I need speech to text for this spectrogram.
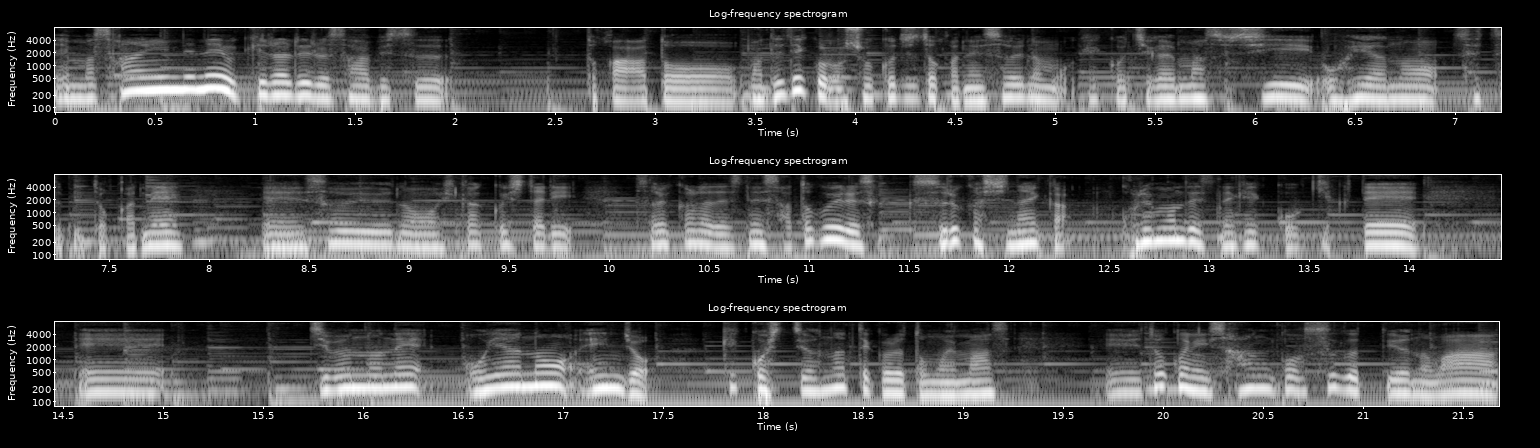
えまあ、産院でね受けられるサービスとかあと、まあ、出てくるお食事とかねそういうのも結構違いますしお部屋の設備とかね。えー、そういうのを比較したりそれからですね里子入れするかしないかこれもですね結構大きくて、えー、自分のね親の援助結構必要になってくると思います、えー、特に産後すぐっていうのは、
